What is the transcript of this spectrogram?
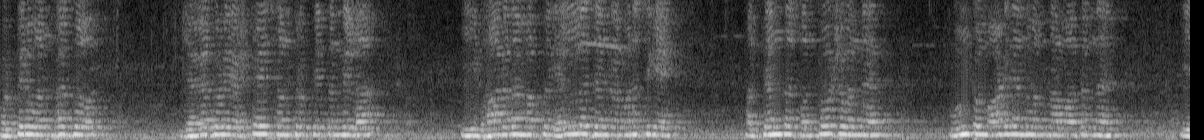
ಕೊಟ್ಟಿರುವಂಥದ್ದು ಜಗದ್ಗುರು ಅಷ್ಟೇ ಸಂತೃಪ್ತಿ ತಂದಿಲ್ಲ, ಈ ಭಾಗದ ಮತ್ತು ಎಲ್ಲ ಜನರ ಮನಸ್ಸಿಗೆ ಅತ್ಯಂತ ಸಂತೋಷವನ್ನು ಉಂಟು ಮಾಡಿದೆ ಅನ್ನುವಂಥ ಮಾತನ್ನು ಈ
